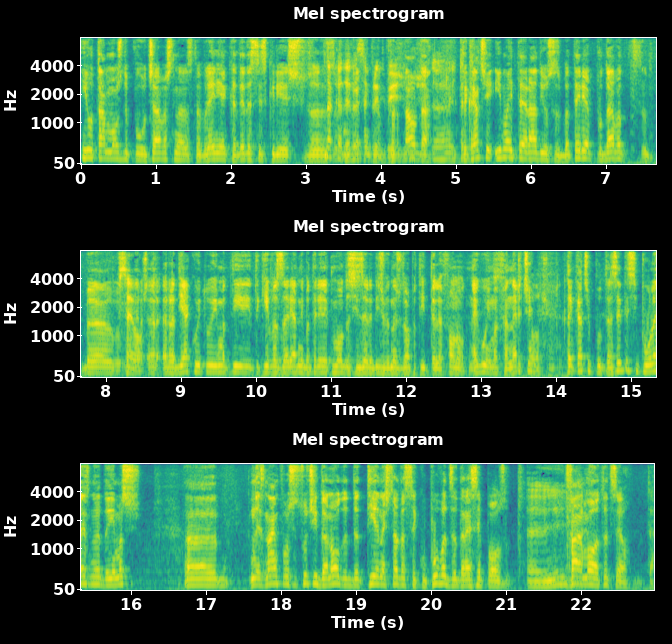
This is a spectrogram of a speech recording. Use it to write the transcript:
И оттам можеш да получаваш наставление къде да се скриеш. На за къде да се квартал, Да. да, така. така. че имайте радио с батерия, продават е, още. р- радиа, които имат и такива зарядни батерии, дето могат да си заредиш веднъж два пъти телефона от него, има фенерче. Така. така че потърсете си, полезно е да имаш а, не знаем какво ще случи, дано да, да, тия неща да се купуват, за да не се ползват. Е, Това е моята цел. да,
